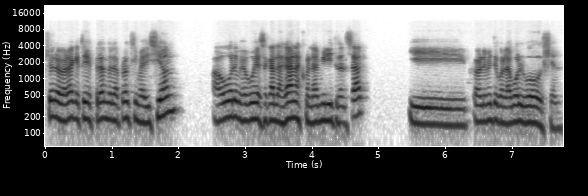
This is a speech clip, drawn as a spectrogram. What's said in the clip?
Yo la verdad que estoy esperando la próxima edición. Ahora me voy a sacar las ganas con la Mini Transat y probablemente con la Volvo Ocean,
